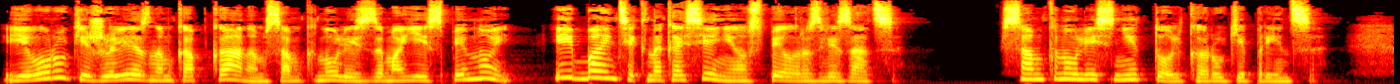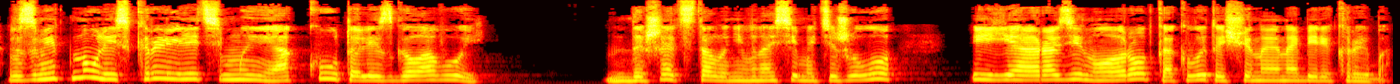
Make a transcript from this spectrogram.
Его руки железным капканом сомкнулись за моей спиной, и бантик на косе не успел развязаться. Сомкнулись не только руки принца. Взметнулись крылья тьмы, окутали с головой. Дышать стало невыносимо тяжело, и я разинула рот, как вытащенная на берег рыба.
